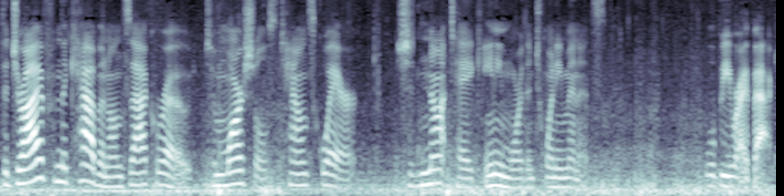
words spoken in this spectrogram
the drive from the cabin on Zach Road to Marshall's Town Square should not take any more than 20 minutes. We'll be right back.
